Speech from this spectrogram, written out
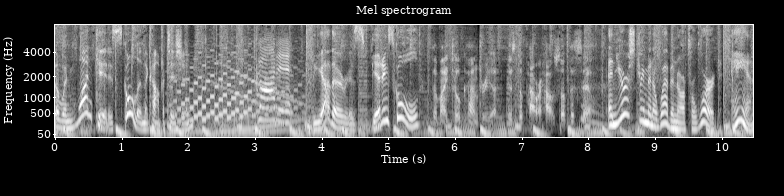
So when one kid is schooling the competition, got it. The other is getting schooled. The mitochondria is the powerhouse of the cell. And you're streaming a webinar for work and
